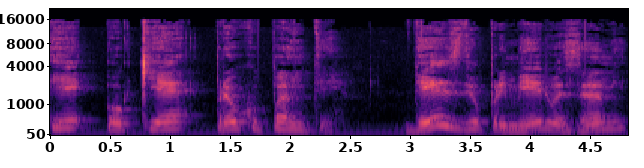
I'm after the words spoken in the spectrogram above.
E o que é preocupante, desde o primeiro exame,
